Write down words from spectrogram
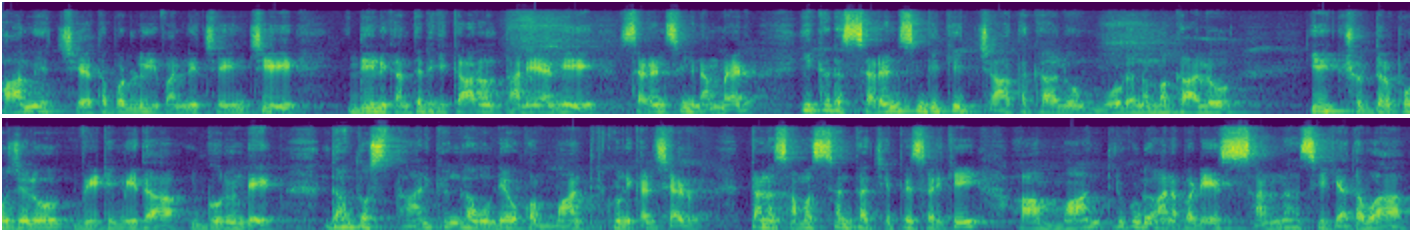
ఆమె చేతబడులు ఇవన్నీ చేయించి దీనికి అంతటికి కారణం తనే అని శరణ్ సింగ్ నమ్మాడు. ఇక్కడ శరణ్ సింగ్కి జాతకాలు మూఢనమ్మకాలు ఈ క్షుద్ర పూజలు వీటి మీద గురుంది దాంతో స్థానికంగా ఉండే ఒక మాంత్రికుడిని కలిశాడు. తన సమస్య అంతా చెప్పేసరికి ఆ మాంత్రికుడు అనబడే సన్నాసి యదవ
